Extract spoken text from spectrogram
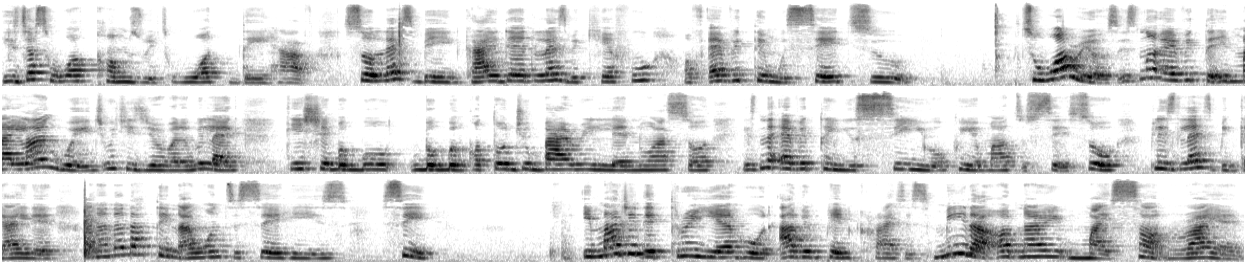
It's just what comes with what they have. So let's be guided. Let's be careful of everything we say to to warriors. It's not everything. In my language which is Yoruba they'll be like kì í ṣe gbogbo gbogbo nǹkan tójú it's not everything you see you open your mouth to say. So please let's be guided. And another thing I want to say is see imagine a three-year-old having pain crisis. Me that ordinary my son Ryan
